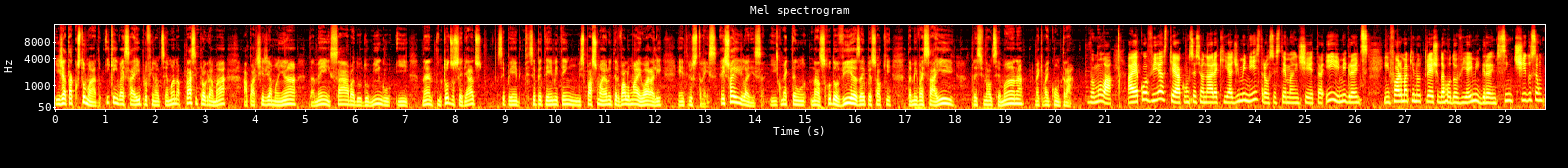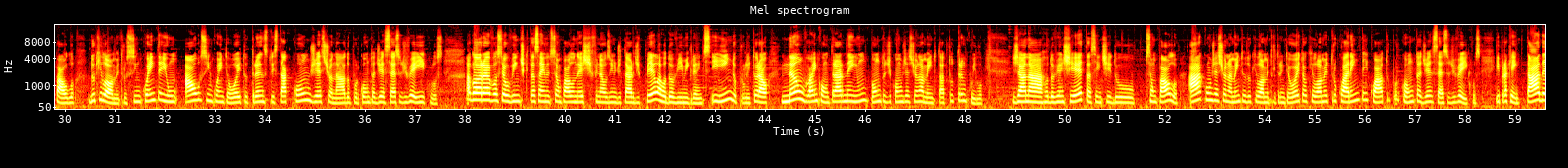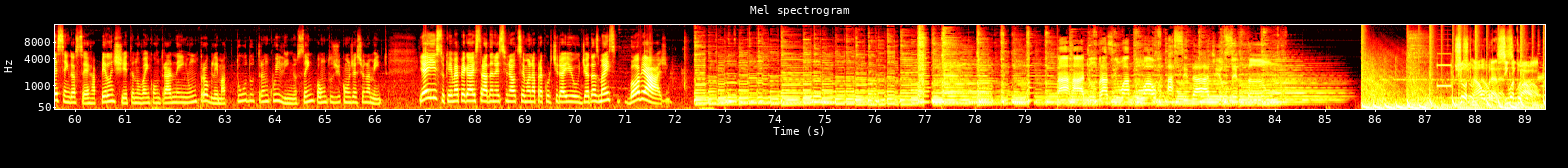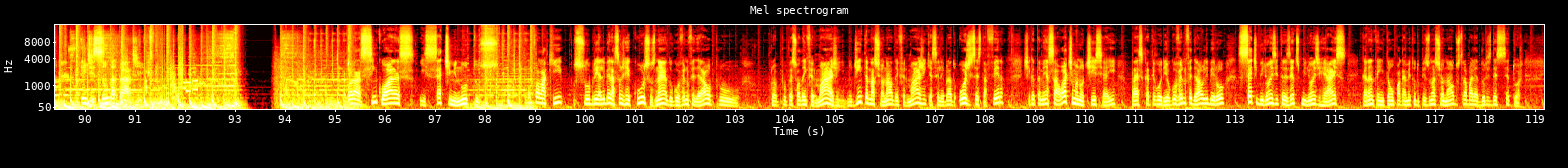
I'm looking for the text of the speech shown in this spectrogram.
e já está acostumado. E quem vai sair para o final de semana para se programar a partir de amanhã, também sábado, domingo e né, em todos os feriados, CPM, CPTM tem um espaço maior, um intervalo maior ali entre os trens. É isso aí, Larissa. E como é que estão nas rodovias aí, pessoal que também vai sair para esse final de semana? Como é que vai encontrar? Vamos lá. A Ecovias, que é a concessionária que administra o sistema Anchieta e Imigrantes, informa que no trecho da rodovia Imigrantes, sentido São Paulo, do quilômetro 51 ao 58, o trânsito está congestionado por conta de excesso de veículos. Agora, você ouvinte que está saindo de São Paulo neste finalzinho de tarde pela rodovia Imigrantes e indo para o litoral, não vai encontrar nenhum ponto de congestionamento, tá tudo tranquilo. Já na rodovia Anchieta, sentido São Paulo, há congestionamento do quilômetro 38 ao quilômetro 44 por conta de excesso de veículos. E para quem está descendo a serra pela Anchieta, não vai encontrar nenhum problema, tudo tranquilinho, sem pontos de congestionamento. E é isso, quem vai pegar a estrada nesse final de semana para curtir aí o Dia das Mães, boa viagem! Na Rádio Brasil Atual, a cidade e o sertão. Jornal Brasil Atual. Edição da tarde. Agora 5 horas e 7 minutos. Vamos falar aqui sobre a liberação de recursos né, do governo federal para o pessoal da enfermagem, no Dia Internacional da Enfermagem, que é celebrado hoje, sexta-feira, chega também essa ótima notícia aí para essa categoria. O governo federal liberou 7 bilhões e 300 milhões de reais, garantem então o pagamento do piso nacional dos trabalhadores desse setor.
